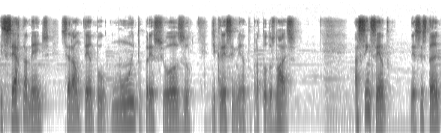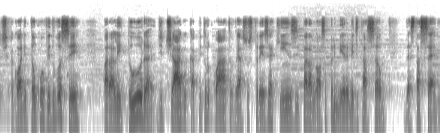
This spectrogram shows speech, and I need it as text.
e certamente será um tempo muito precioso de crescimento para todos nós. Assim sendo, nesse instante, agora então convido você para a leitura de Tiago, capítulo 4, versos 13 a 15, para a nossa primeira meditação desta série.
